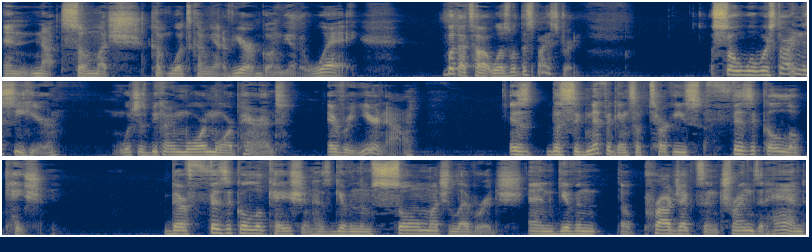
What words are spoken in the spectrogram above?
and not so much com- what's coming out of Europe going the other way. But that's how it was with the spice trade. So what we're starting to see here, which is becoming more and more apparent every year now, is the significance of Turkey's physical location. Their physical location has given them so much leverage, and given the projects and trends at hand,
